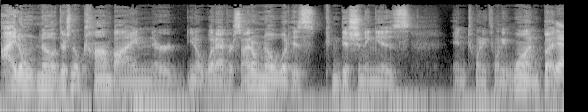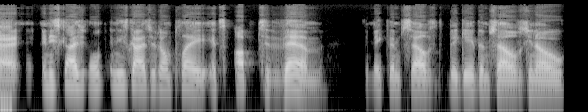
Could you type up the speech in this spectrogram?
I don't know. There's no combine or you know whatever, so I don't know what his conditioning is in 2021. But yeah, and these guys and these guys who don't play, it's up to them to make themselves. They gave themselves, you know,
